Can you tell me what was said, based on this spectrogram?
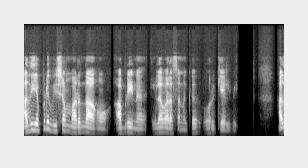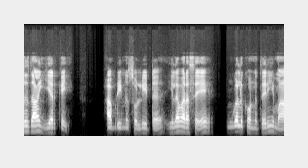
"அது எப்படி விஷம் மருந்தாகும்?" அப்படின்னு இளவரசனுக்கு ஒரு கேள்வி. "அதுதான் இயற்கை." அப்படின்னு சொல்லிட்டு, "இளவரசே, உங்களுக்கு ஒண்ணு தெரியுமா?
